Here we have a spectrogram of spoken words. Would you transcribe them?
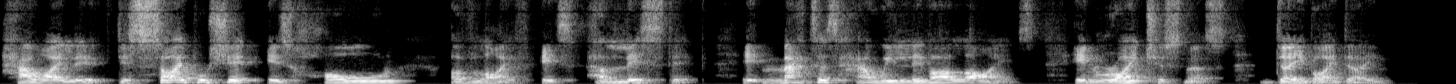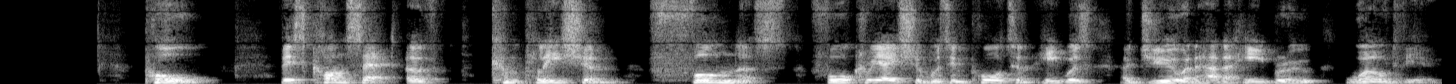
how I live. Discipleship is whole of life. It's holistic. It matters how we live our lives in righteousness day by day. Paul, this concept of completion, fullness for creation was important. He was a Jew and had a Hebrew worldview.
